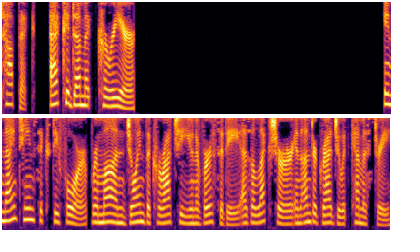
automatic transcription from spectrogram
Topic: Academic career. In 1964, Rahman joined the Karachi University as a lecturer in undergraduate chemistry.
